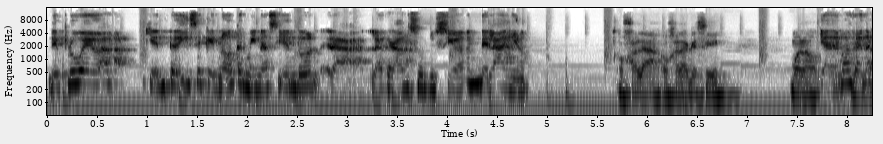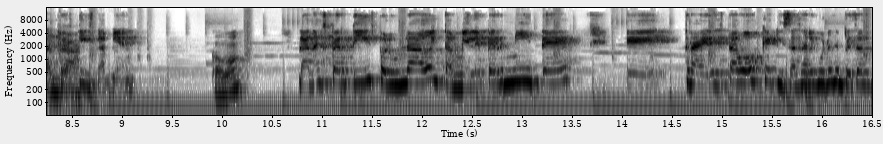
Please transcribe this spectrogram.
de prueba, quien te dice que no termina siendo la, la gran solución del año. Ojalá, ojalá que sí. Bueno, y además gana expertise también. ¿Cómo? Gana expertise por un lado y también le permite eh, traer esta voz que quizás algunas empresas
